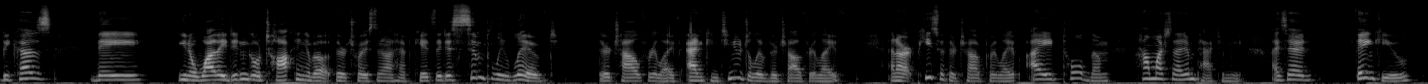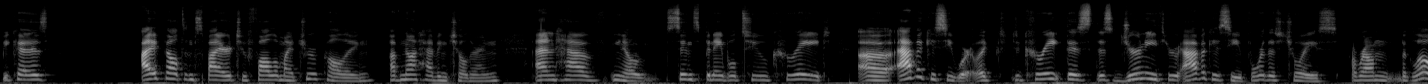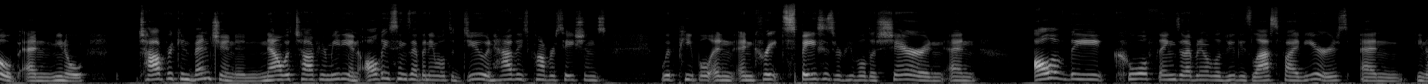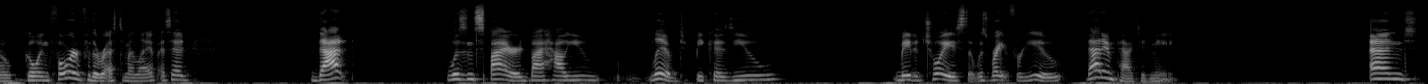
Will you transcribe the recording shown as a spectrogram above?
because they, you know, while they didn't go talking about their choice to not have kids, they just simply lived their child free life and continue to live their child free life and are at peace with their child free life, I told them how much that impacted me. I said, Thank you, because I felt inspired to follow my true calling of not having children and have, you know, since been able to create uh, advocacy work, like to create this this journey through advocacy for this choice around the globe and, you know, child free convention and now with child free media and all these things I've been able to do and have these conversations with people and and create spaces for people to share and and all of the cool things that I've been able to do these last 5 years and you know going forward for the rest of my life I said that was inspired by how you lived because you made a choice that was right for you that impacted me and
